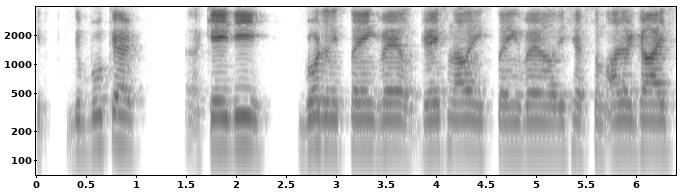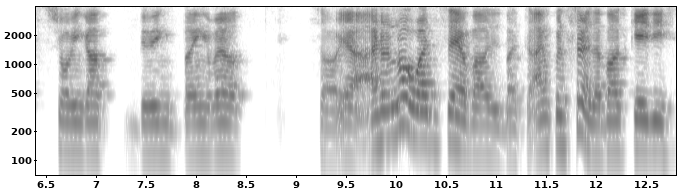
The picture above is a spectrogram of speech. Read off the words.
the Booker, uh, KD, Gordon is playing well, Grayson Allen is playing well. We have some other guys showing up, doing playing well. So yeah, I don't know what to say about it, but I'm concerned about KD,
